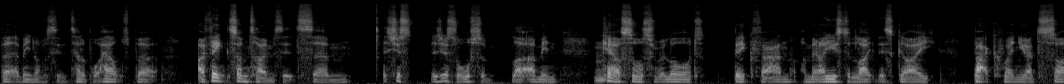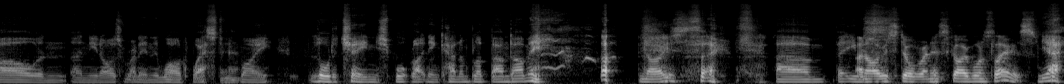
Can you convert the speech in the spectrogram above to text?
But I mean, obviously the teleport helps. But I think sometimes it's um it's just it's just awesome. Like I mean, Mm. Chaos Sorcerer Lord, big fan. I mean, I used to like this guy back when you had Saul and and you know I was running the Wild West with my Lord of Change, Warp Lightning Cannon, Bloodbound Army. Nice. so, um, but he And I was still running Skyborne Slayers. yeah.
